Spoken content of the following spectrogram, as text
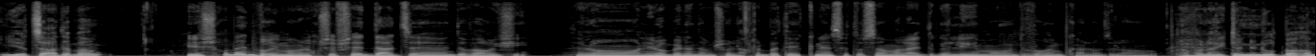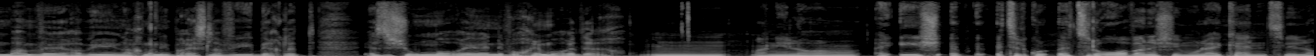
יהיה צעד הבא? יש הרבה דברים, אבל אני חושב שדת זה דבר אישי. זה לא, אני לא בן אדם שהולך לבתי כנסת או שם עליי דגלים או דברים כאלו, זה לא... אבל ההתעניינות ברמב"ם ורבי נחמן מברסלב היא בהחלט איזשהו מורה נבוכים, מורה דרך. אמ, אני לא... איש, אצל, אצל רוב האנשים אולי כן, אצלי לא.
